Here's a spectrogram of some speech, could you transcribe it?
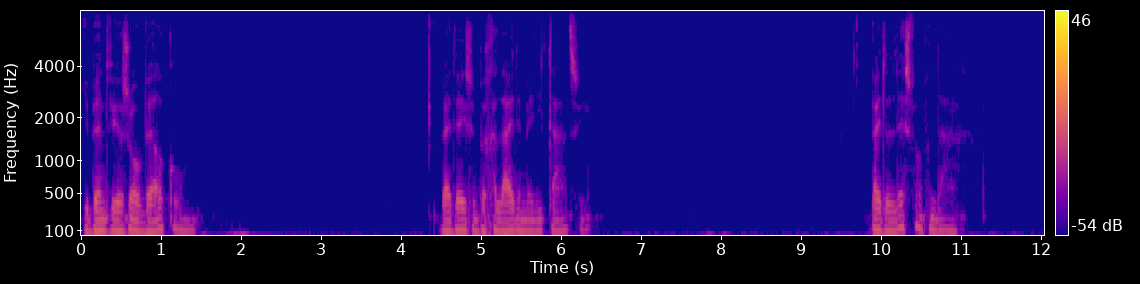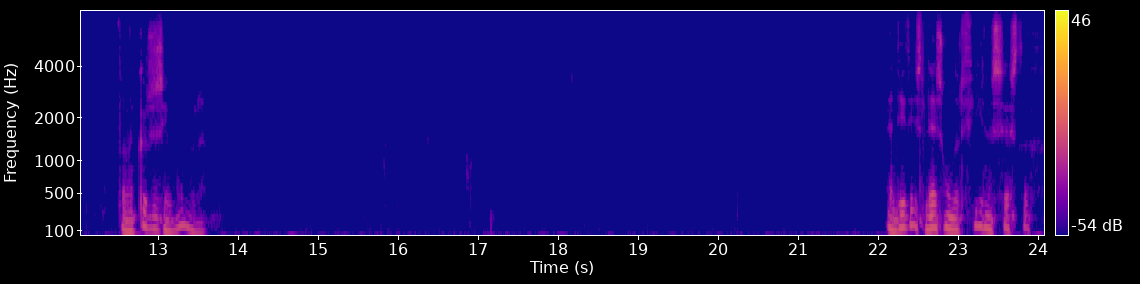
Je bent weer zo welkom bij deze begeleide meditatie. Bij de les van vandaag van een cursus in wonderen. En dit is les 164.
